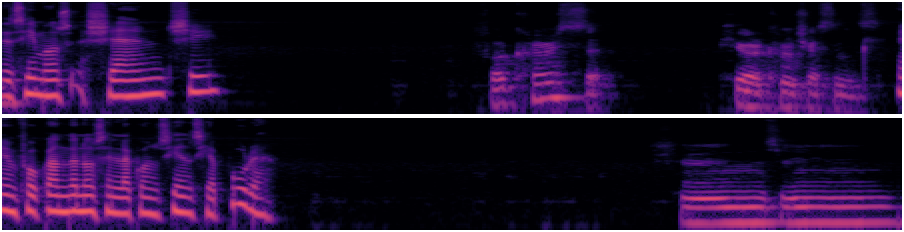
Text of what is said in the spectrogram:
Decimos Shenchi. Enfocándonos en la conciencia pura. 神经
